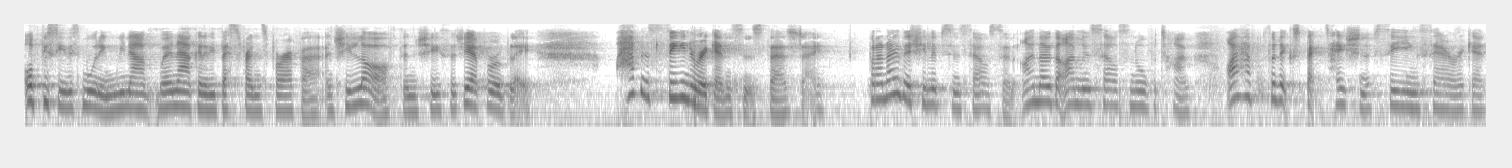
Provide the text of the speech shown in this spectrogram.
obviously this morning we now, we're now going to be best friends forever. And she laughed and she said, yeah, probably. I haven't seen her again since Thursday. But I know that she lives in Selsdon. I know that I'm in Selsdon all the time. I have full expectation of seeing Sarah again.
